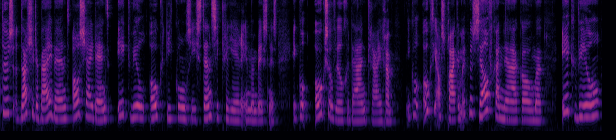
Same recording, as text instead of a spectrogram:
dus dat je erbij bent als jij denkt: ik wil ook die consistentie creëren in mijn business. Ik wil ook zoveel gedaan krijgen. Ik wil ook die afspraken met mezelf gaan nakomen. Ik wil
